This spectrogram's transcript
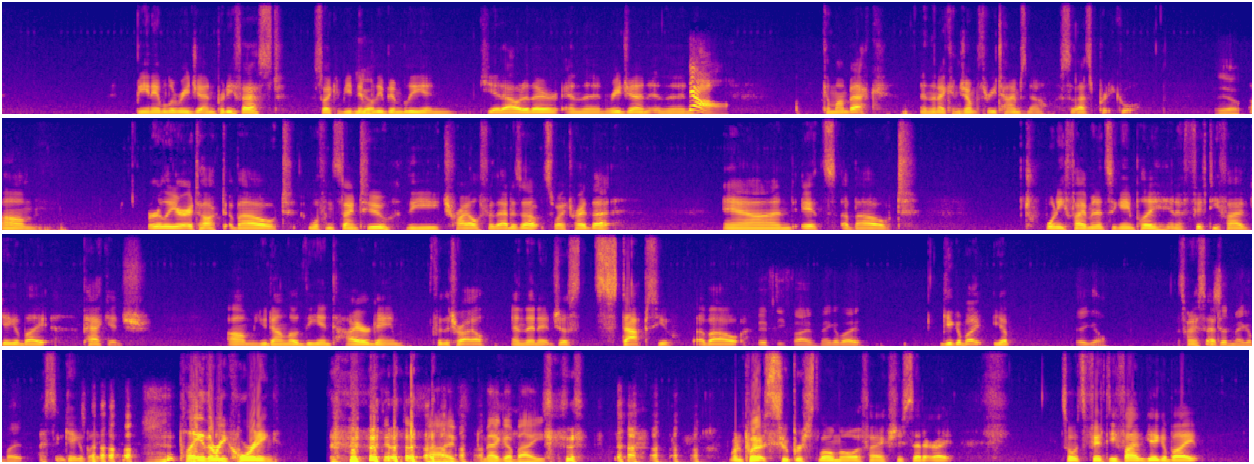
being able to regen pretty fast. So I can be Yep. nimbly bimbly and get out of there and then regen and then Yeah. come on back. And then I can jump three times now. So that's pretty cool. Yeah. Um, earlier, I talked about Wolfenstein 2. The trial for that is out, so I tried that. And it's about 25 minutes of gameplay in a 55 gigabyte package. Um, you download the entire game for the trial, and then it just stops you about 55 megabyte. gigabyte. Yep, There you go. that's what I said. I said. said megabyte. I said gigabyte. Play the recording. 55 megabyte. I'm gonna put it super slow mo if I actually said it right. So it's 55 gigabyte.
